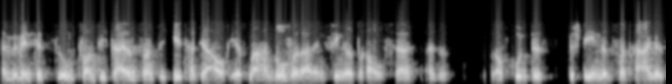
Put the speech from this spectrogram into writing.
Wenn es jetzt um 2023 geht, hat ja auch erstmal Hannover da den Finger drauf, ja? also aufgrund des bestehenden Vertrages.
